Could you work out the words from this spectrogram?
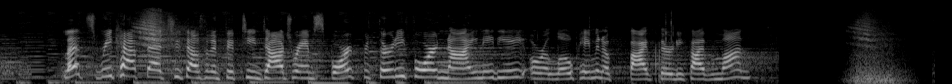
Let's recap that 2015 Dodge Ram Sport for 34988 or a low payment of 535 a month.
